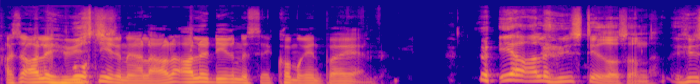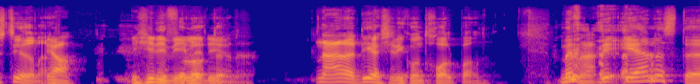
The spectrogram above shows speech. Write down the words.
Altså alle husdyrene, eller alle, alle dyrene som kommer inn på øyen? Ja, alle husdyr og sånn. Husdyrene. Ja. Ikke de De ville dyrene. Nei, nei, de har ikke de kontroll på. Men Nei. det eneste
